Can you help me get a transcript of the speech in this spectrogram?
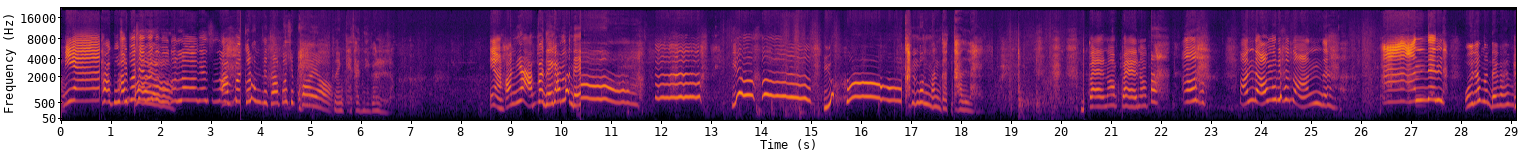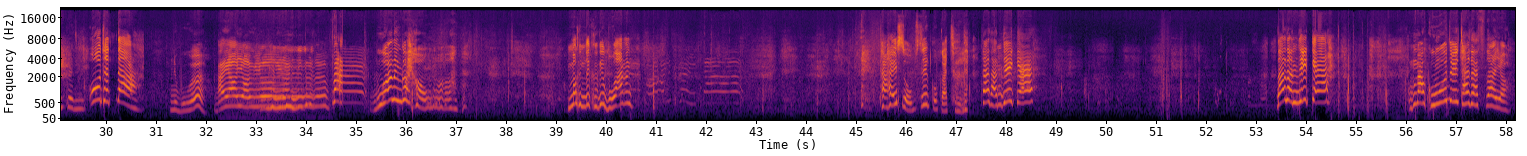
미안. 타고 싶어요. 아빠 제발 못 올라가겠어. 아빠 그런데 타고 싶어요. 난 계단 이걸로. 야. 아니야, 아빠 내가 한번 내. 유후. 유후. 한 번만 더 탈래. 빼노 빼노. 아, 안 돼. 아무리 해도 안 돼. 아, 안 된다. 오자면 내가 해볼게. 언니. 오, 됐다. 언니 뭐해? 아야야야야. 뭐 하는 거야, 엄마? 엄마, 근데 그게 뭐 하는 다 할 수 없을 것 같은데. 자, 던질게. 나 던질게. 엄마, 고무줄 찾았어요.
